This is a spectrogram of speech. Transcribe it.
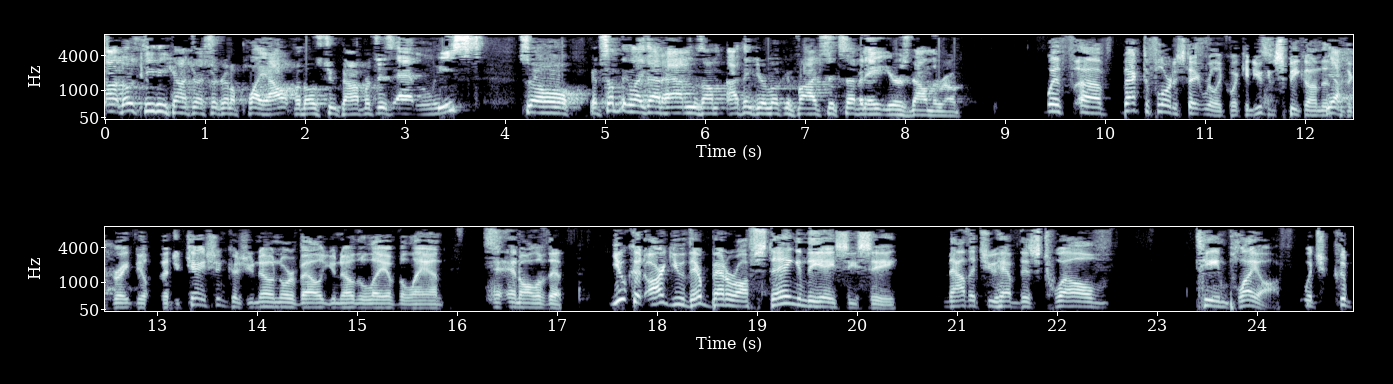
those TV contracts are going to play out for those two conferences at least. So if something like that happens, I'm, I think you're looking five, six, seven, eight years down the road. With, uh, back to Florida State really quick, and you can speak on this Yeah. with a great deal of education because you know Norvell, you know the lay of the land and, and all of that. You could argue they're better off staying in the ACC now that you have this 12 team playoff, which could,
